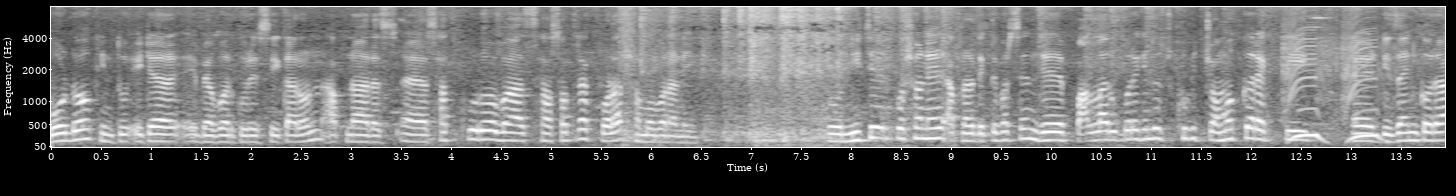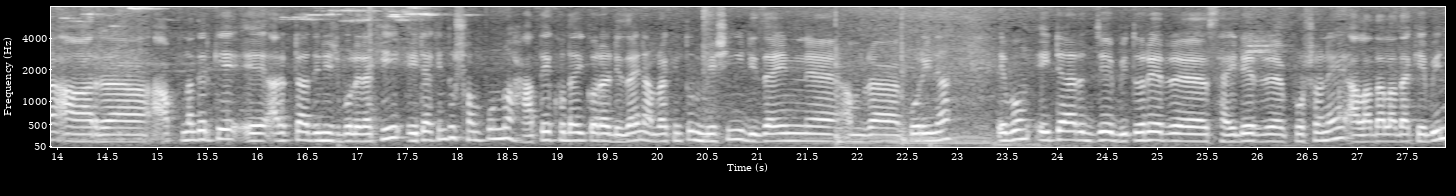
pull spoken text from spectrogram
বোর্ডও কিন্তু এটা ব্যবহার করেছি। কারণ আপনার সাতকুরো বা ছত্রাক পড়ার সম্ভাবনা নেই। তো নিচের পোষণে আপনারা দেখতে পাচ্ছেন যে পাল্লার উপরে কিন্তু খুবই চমৎকার একটি ডিজাইন করা। আর আপনাদেরকে আরেকটা জিনিস বলে রাখি এটা কিন্তু সম্পূর্ণ হাতে খোদাই করা ডিজাইন আমরা কিন্তু মেশিনই ডিজাইন আমরা করি না। এবং এইটার যে ভিতরের সাইডের পোষণে আলাদা আলাদা কেবিন,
